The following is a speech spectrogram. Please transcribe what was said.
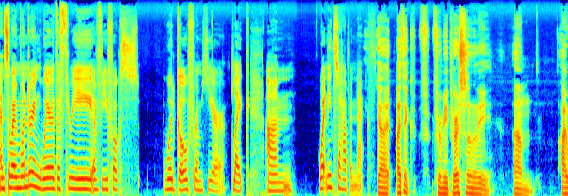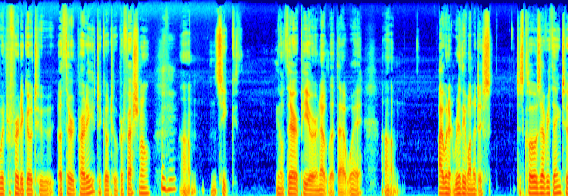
And so I'm wondering where the three of you folks would go from here. Like, um, what needs to happen next? Yeah, I think f- for me personally, um, I would prefer to go to a third party, to go to a professional, Mm-hmm. um, and seek, you know, therapy or an outlet that way. Um, I wouldn't really want to dis- disclose everything to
